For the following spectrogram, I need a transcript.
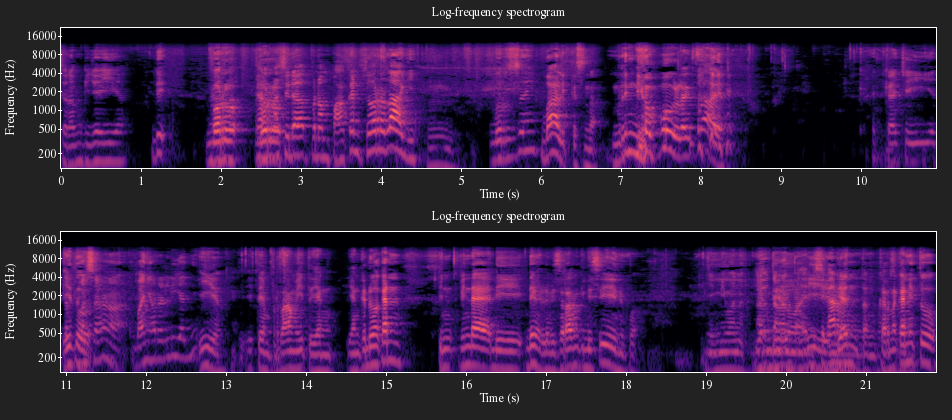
seram ki iya di baru baru. karena sudah penampakan suara lagi. Baru sini balik ke sana. Merinding pulang saya kaca iya tapi Itu. masalah banyak orang lihat nih. Iya itu yang pertama itu. Yang yang kedua kan pindah di deh lebih seram di sini pak. Yang di mana? Yang di rumah iya, diantam karena kan itu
